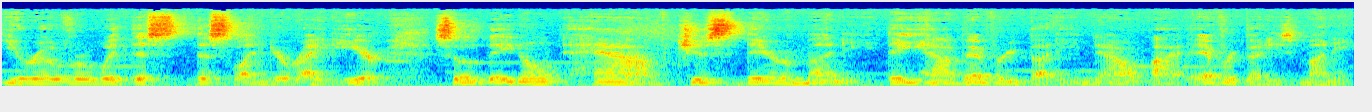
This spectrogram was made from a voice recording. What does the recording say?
you're over with this this lender right here. So they don't have just their money; they have everybody now. Everybody's money.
